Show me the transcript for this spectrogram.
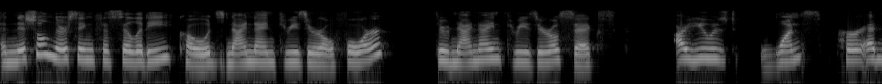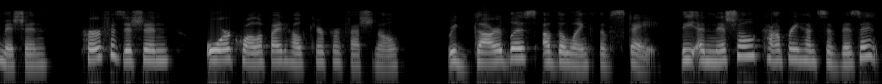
Initial nursing facility codes 99304 through 99306 are used once per admission per physician or qualified healthcare professional, regardless of the length of stay. The initial comprehensive visit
